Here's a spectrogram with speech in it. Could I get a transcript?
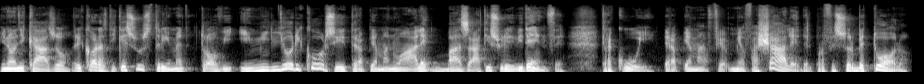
In ogni caso, ricordati che su Streamed trovi i migliori corsi di terapia manuale basati sulle evidenze, tra cui terapia miofasciale del professor Bettuolo,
